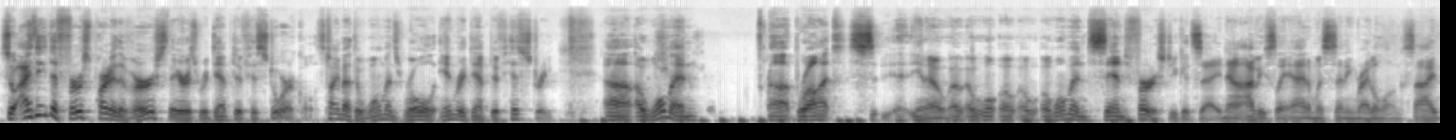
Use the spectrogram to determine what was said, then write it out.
So I think the first part of the verse there is redemptive historical. It's talking about the woman's role in redemptive history. Uh, a woman uh, brought, you know, a, a, a, woman sinned first, you could say. Now, obviously, Adam was sinning right alongside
